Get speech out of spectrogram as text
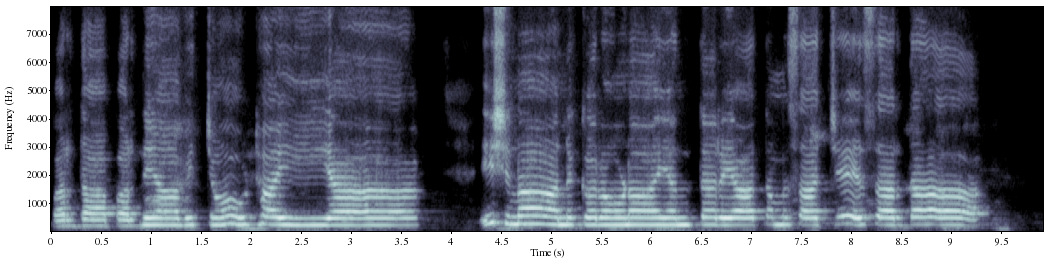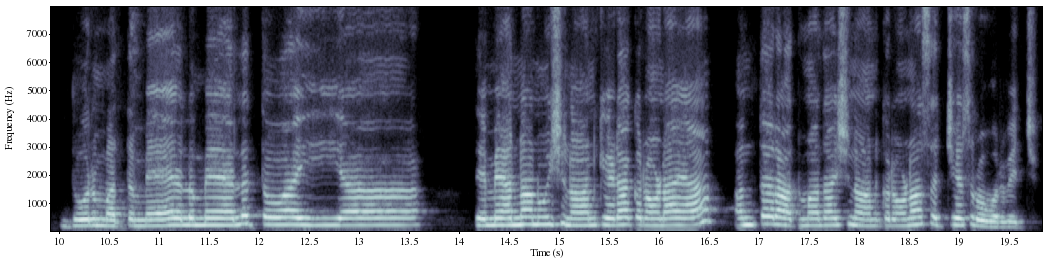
ਪਰਦਾ ਪਰਦਿਆਂ ਵਿੱਚੋਂ ਉਠਾਈਆ। ਇਸ਼ਨਾਨ ਕਰਾਉਣਾ ਅੰਤਰ ਆਤਮ ਸਾਚੇ ਸਰਦਾ। ਦੁਰਮਤ ਮੈਲ ਮੈਲ ਤੋਆਈਆ। ਤੇ ਮੈਂ ਉਹਨਾਂ ਨੂੰ ਇਸ਼ਨਾਨ ਕਿਹੜਾ ਕਰਾਉਣਾ ਆ? ਅੰਤਰ ਆਤਮਾ ਦਾ ਇਸ਼ਨਾਨ ਕਰਾਉਣਾ ਸੱਚੇ ਸਰੋਵਰ ਵਿੱਚ।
